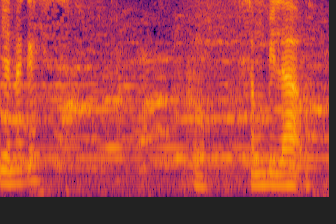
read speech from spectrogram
Yan na guys. Oh, isang bilao.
